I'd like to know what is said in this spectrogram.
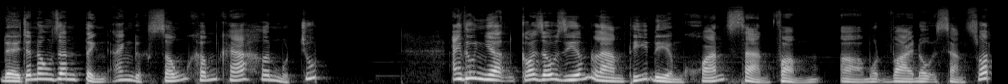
để cho nông dân tỉnh Anh được sống khấm khá hơn một chút. Anh thu nhận có dấu diếm làm thí điểm khoán sản phẩm ở một vài đội sản xuất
